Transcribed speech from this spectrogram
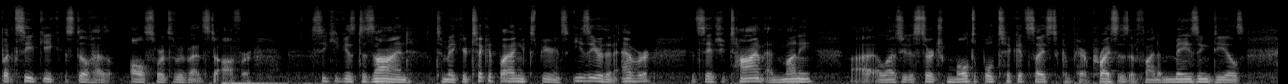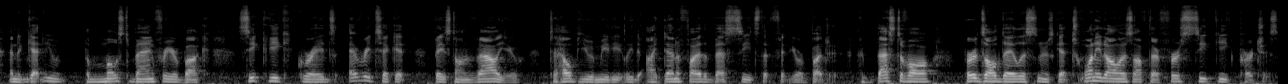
but SeatGeek still has all sorts of events to offer. SeatGeek is designed to make your ticket buying experience easier than ever. It saves you time and money, uh, allows you to search multiple ticket sites to compare prices and find amazing deals. And to get you the most bang for your buck, SeatGeek grades every ticket based on value to help you immediately identify the best seats that fit your budget. And best of all, Birds All Day listeners get $20 off their first SeatGeek purchase.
